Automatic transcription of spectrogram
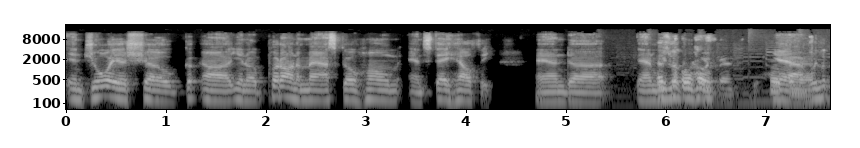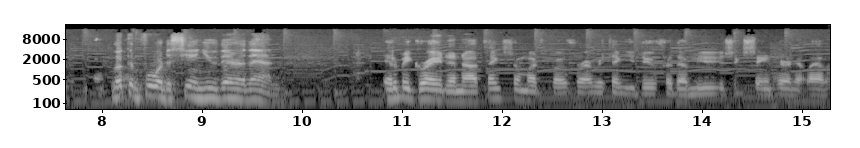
enjoy a show, you know, put on a mask, go home, and stay healthy. And and That's we look what we're forward, hoping. Hoping yeah, we're look, looking forward to seeing you there then. It'll be great, and uh, thanks so much, Bo, for everything you do for the music scene here in Atlanta.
